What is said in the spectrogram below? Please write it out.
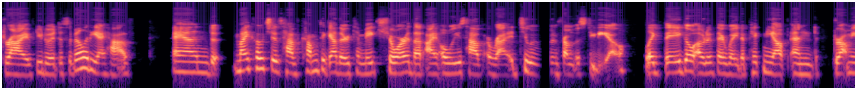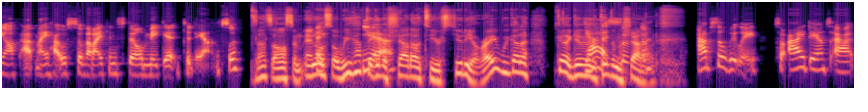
drive due to a disability I have. And my coaches have come together to make sure that I always have a ride to and from the studio. Like they go out of their way to pick me up and drop me off at my house so that I can still make it to dance. That's awesome. And eh, also, we have to yeah. give a shout out to your studio, right? We gotta gotta give, give them a shout out. Absolutely. So I dance at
